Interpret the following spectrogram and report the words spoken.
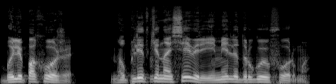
были похожи, но плитки на севере имели другую форму,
